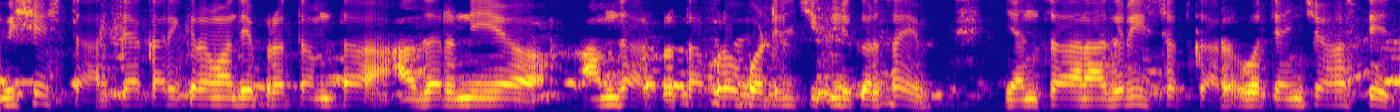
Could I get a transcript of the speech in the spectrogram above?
विशेषतः त्या कार्यक्रमामध्ये प्रथमतः आदरणीय आमदार प्रतापराव पाटील चिखलीकर साहेब यांचा नागरिक सत्कार व त्यांच्या हस्तेच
